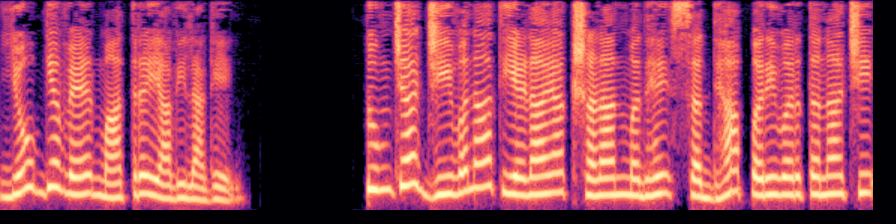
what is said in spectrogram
योग्य वेळ मात्र यावी लागेल. तुमच्या जीवनात येणाऱ्या क्षणांमध्ये सध्या परिवर्तनाची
